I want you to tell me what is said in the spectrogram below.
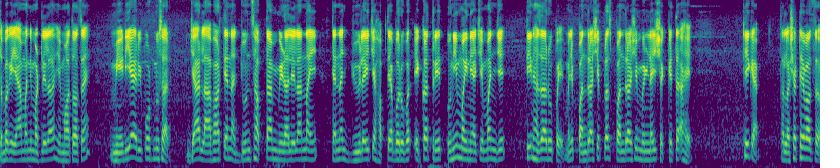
तर बघा यामध्ये म्हटलेलं हे महत्त्वाचं आहे. मीडिया रिपोर्टनुसार ज्या लाभार्थ्यांना जूनचा हप्ता मिळालेला नाही त्यांना जुलैच्या हप्त्याबरोबर एकत्रित दोन्ही महिन्याचे म्हणजे तीन हजार रुपये म्हणजे पंधराशे प्लस पंधराशे मिळण्याची शक्यता आहे. ठीक आहे. तर लक्षात ठेवायचं.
